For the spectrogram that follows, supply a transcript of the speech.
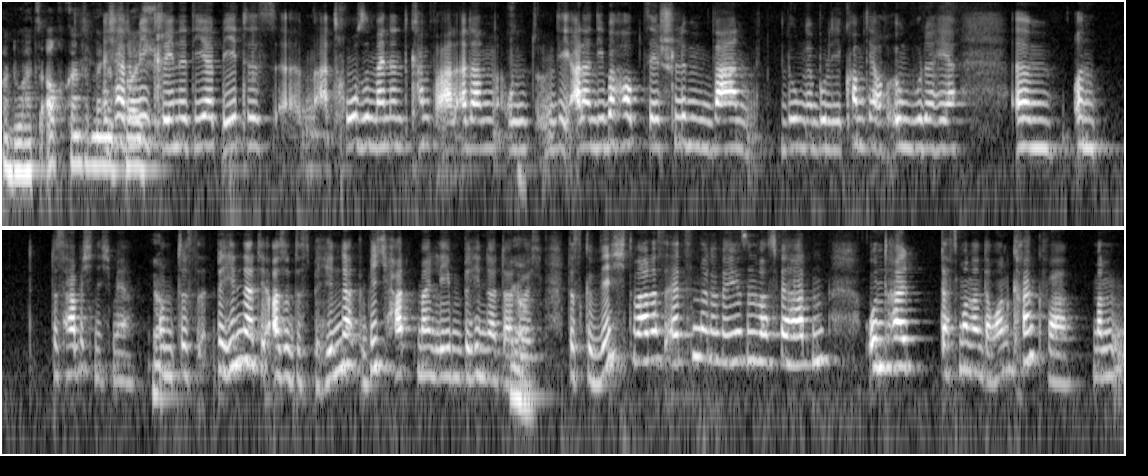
Und du hattest auch ganze Menge Ich hatte Zeug. Migräne, Diabetes, ähm, Arthrose, meine Kampfadern und, und die Adern, die überhaupt sehr schlimm waren. Lungenembolie kommt ja auch irgendwo daher. Ähm, und das habe ich nicht mehr. Ja. Und das behindert, also das behindert, mich hat mein Leben behindert dadurch. Ja. Das Gewicht war das Ätzende gewesen, was wir hatten. Und halt, dass man dann dauernd krank war. Man,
